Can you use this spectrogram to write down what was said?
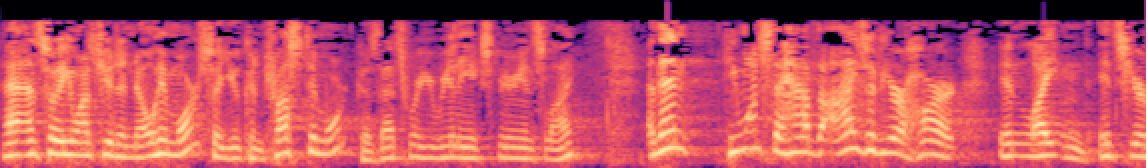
And so He wants you to know Him more so you can trust Him more, because that's where you really experience life. And then He wants to have the eyes of your heart enlightened. It's your,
